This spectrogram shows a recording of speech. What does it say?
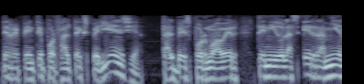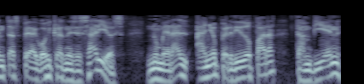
de repente por falta de experiencia, tal vez por no haber tenido las herramientas pedagógicas necesarias. Numeral, año perdido para también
